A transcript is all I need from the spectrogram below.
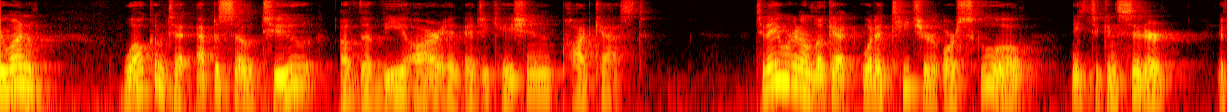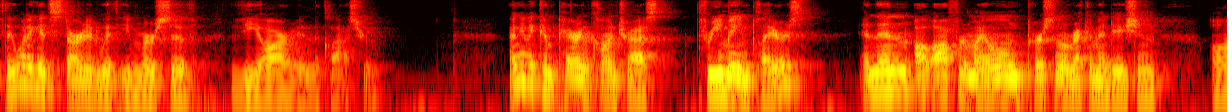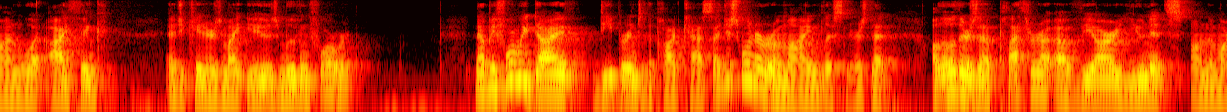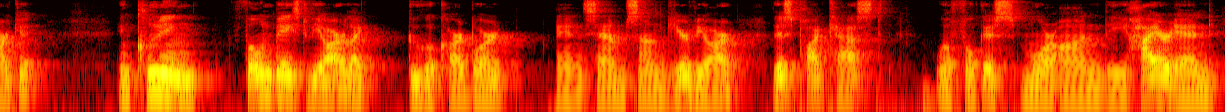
Everyone. Welcome to episode two of the VR in Education podcast. Today, we're going to look at what a teacher or school needs to consider if they want to get started with immersive VR in the classroom. I'm going to compare and contrast three main players, and then I'll offer my own personal recommendation on what I think educators might use moving forward. Now, before we dive deeper into the podcast, I just want to remind listeners that although there's a plethora of VR units on the market, including phone based VR like Google Cardboard and Samsung Gear VR, this podcast will focus more on the higher end,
